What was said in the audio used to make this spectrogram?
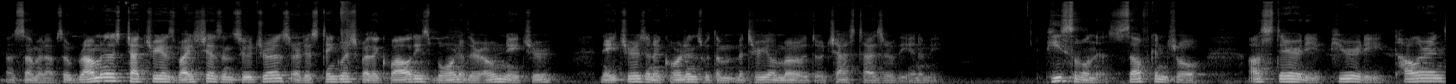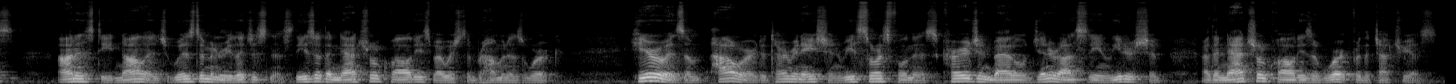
I'll sum it up. So Brahmanas, Kshatriyas, Vaishyas, and Sudras are distinguished by the qualities born of their own nature, natures in accordance with the material modes or chastiser of the enemy. Peaceableness, self-control, austerity, purity, tolerance, honesty, knowledge, wisdom, and religiousness. These are the natural qualities by which the Brahmanas work. Heroism, power, determination, resourcefulness, courage in battle, generosity, and leadership are the natural qualities of work for the Kshatriyas.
